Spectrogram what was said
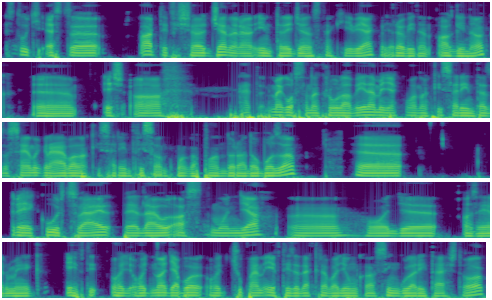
Ezt úgy, ezt Artificial General Intelligence-nek hívják, vagy röviden AGI-nak, és a, hát megosztanak róla a vélemények, van, aki szerint ez a Szent Grál, van, aki szerint viszont maga Pandora doboza. Ray Kurzweil például azt mondja, hogy azért még évti- hogy, hogy nagyjából, hogy csupán évtizedekre vagyunk a szingularitástól,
